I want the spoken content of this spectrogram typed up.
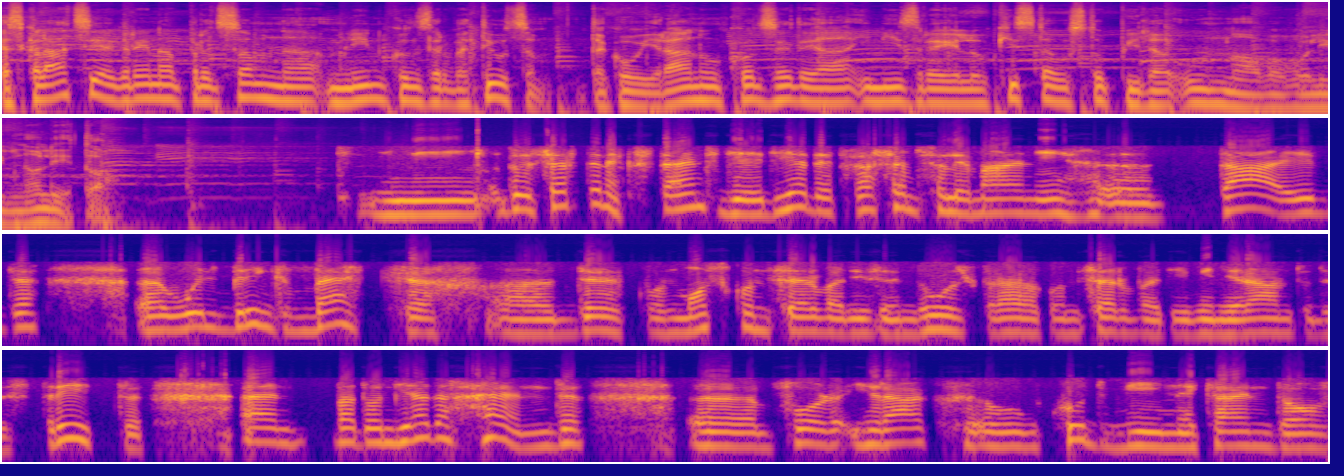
Eskalacija gre na predvsem na mlin konzervativcem, tako v Iranu kot ZDA in Izraelu, ki sta vstopila v novo volilno leto. Mm, to a certain extent, the idea that Qasem Soleimani uh, died uh, will bring back uh, the most conservative and ultra conservative in Iran to the street. And but on the other hand, uh, for Iraq uh, could mean a kind of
